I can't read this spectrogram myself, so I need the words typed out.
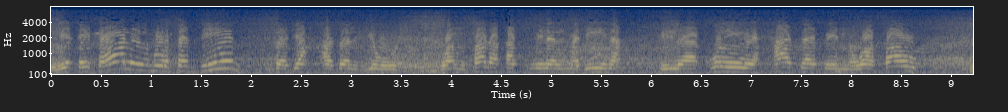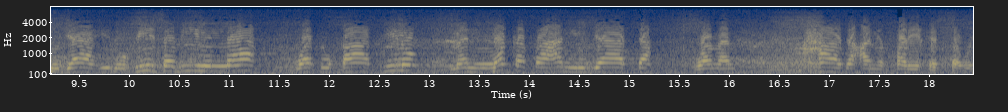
لقتال المرتدين فجهز الجيوش وانطلقت من المدينة إلى كل حدب وصوب تجاهد في سبيل الله وتقاتل من نكف عن الجادة ومن حاد عن الطريق السوي.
